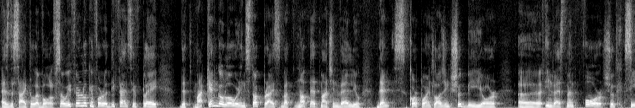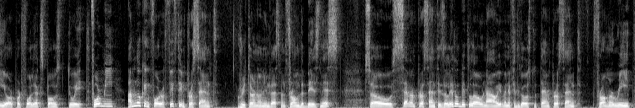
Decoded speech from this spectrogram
as the cycle evolves. So, if you're looking for a defensive play, that can go lower in stock price but not that much in value, then core point Lodging should be your uh, investment or should see your portfolio exposed to it. For me, I'm looking for a 15% return on investment from the business. So 7% is a little bit low now, even if it goes to 10% from a REIT.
